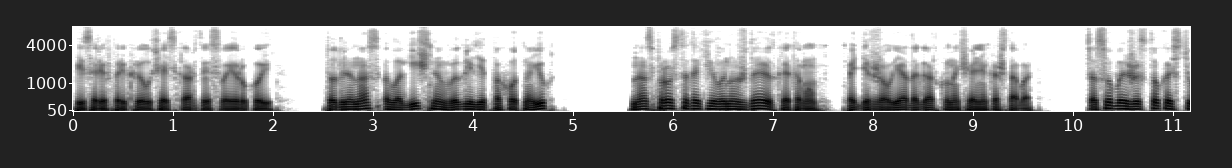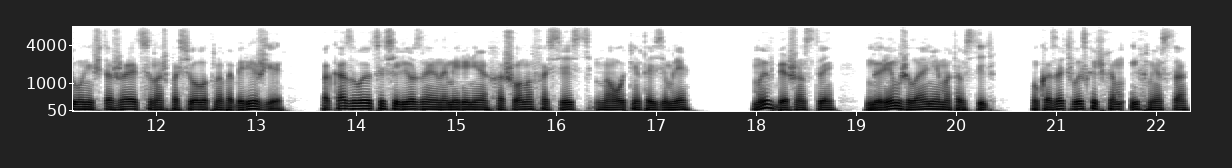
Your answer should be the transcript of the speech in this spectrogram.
Писарев прикрыл часть карты своей рукой, то для нас логичным выглядит поход на юг. Нас просто-таки вынуждают к этому, поддержал я догадку начальника штаба. С особой жестокостью уничтожается наш поселок на побережье, показываются серьезные намерения хашонов осесть на отнятой земле. Мы в бешенстве, горим желанием отомстить, указать выскочкам их место,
